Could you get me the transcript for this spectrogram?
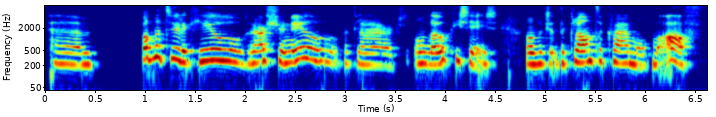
Ehm, wat natuurlijk heel rationeel verklaard onlogisch is. Want de klanten kwamen op me af.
